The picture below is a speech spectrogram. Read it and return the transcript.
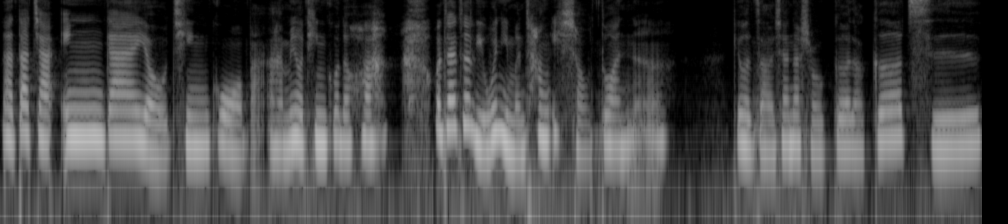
那大家应该有听过吧？啊，没有听过的话，我在这里为你们唱一小段呢。给我找一下那首歌的歌词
